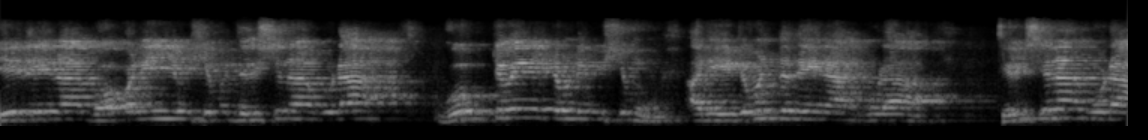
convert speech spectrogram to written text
ఏదైనా గోపనీయ విషయం తెలిసినా కూడా గోప్యమైనటువంటి విషయము అది ఎటువంటిదైనా కూడా తెలిసినా కూడా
